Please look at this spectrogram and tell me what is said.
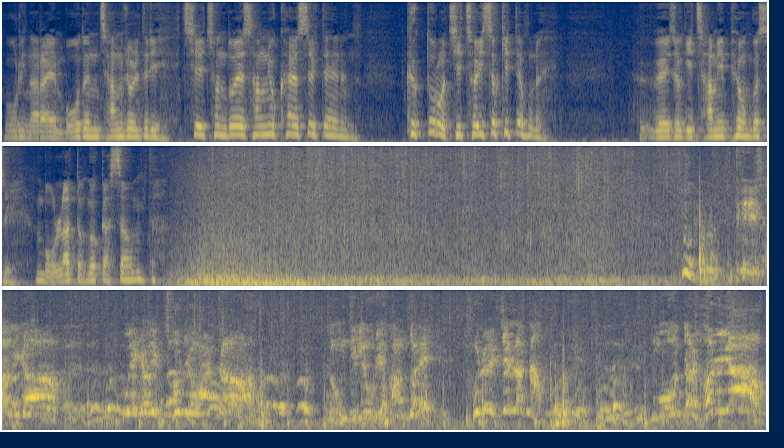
우리나라의 모든 장졸들이 칠천도에 상륙하였을 때에는 극도로 지쳐 있었기 때문에 외적이 잠입해온 것을 몰랐던 것 같사옵니다. 비상이다! 외적이 쳐들어왔다! 놈들이 우리 함선에 불을 질렀다! 뭔들 하느냐!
